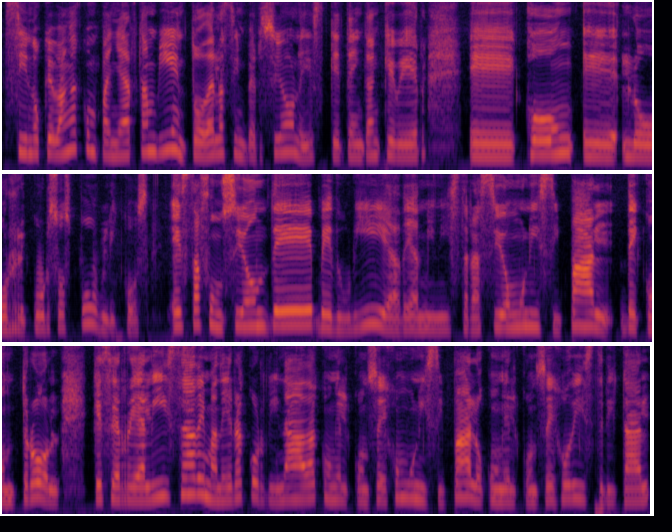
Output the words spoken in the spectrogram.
sino que van a acompañar también todas las inversiones que tengan que ver eh, con eh, los recursos públicos. Esta función de veduría, de administración municipal, de control, que se realiza de manera coordinada con el Consejo Municipal o con el Consejo Distrital,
